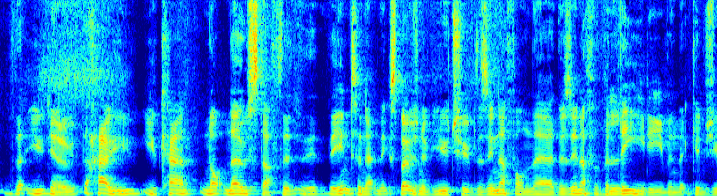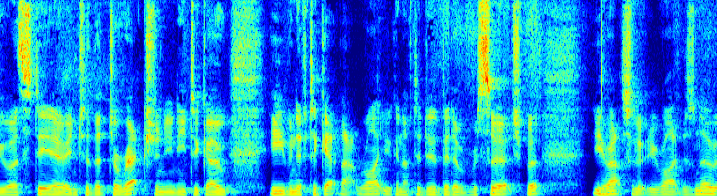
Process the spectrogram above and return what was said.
that you you know how you, you can't not know stuff. The, the, the, internet and the explosion of YouTube. There's enough on there. There's enough of a lead even that gives you a steer into the direction you need to go. Even if to get that right, you're going to have to do a bit of research. But you're absolutely right. There's no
